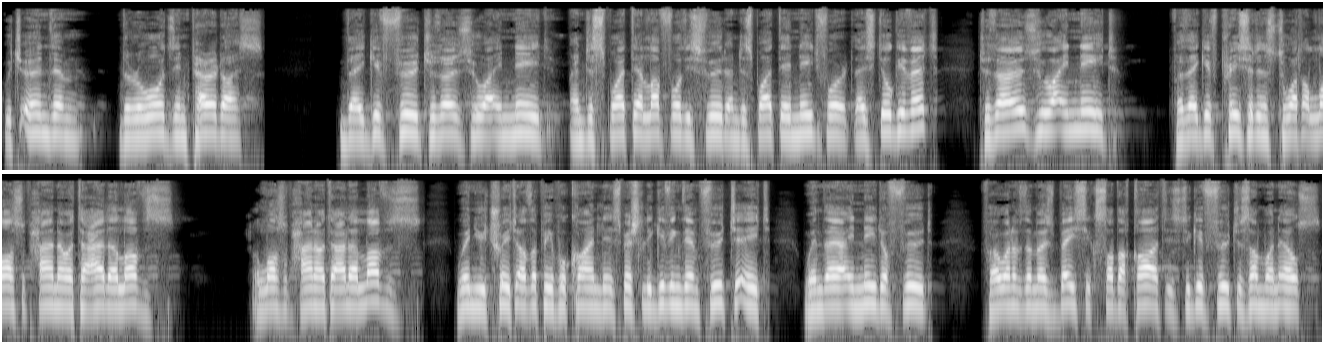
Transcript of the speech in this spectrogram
which earn them the rewards in paradise they give food to those who are in need and despite their love for this food and despite their need for it they still give it to those who are in need for they give precedence to what Allah subhanahu wa ta'ala loves. Allah subhanahu wa ta'ala loves when you treat other people kindly, especially giving them food to eat when they are in need of food. For one of the most basic sadaqat is to give food to someone else.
